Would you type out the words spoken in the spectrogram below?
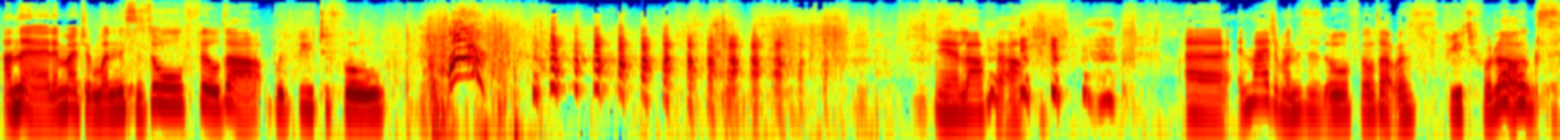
and then imagine when this is all filled up with beautiful. yeah, laugh it up. Uh, imagine when this is all filled up with beautiful logs.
